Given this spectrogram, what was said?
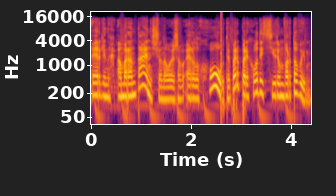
Ерлінг Амарантайн, що належав Ерлу Хоу, тепер переходить сірим вартовим.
